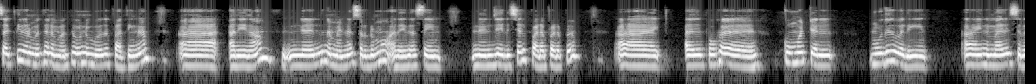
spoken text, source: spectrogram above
சக்தி வர்மத்தை நம்ம தூண்டும் போது பார்த்தீங்கன்னா அதே தான் இங்கேருந்து நம்ம என்ன சொல்கிறோமோ அதே தான் சேம் நெஞ்செரிச்சல் படபடப்பு அது போக குமட்டல் முதுகுவலி ஆஹ் இந்த மாதிரி சில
